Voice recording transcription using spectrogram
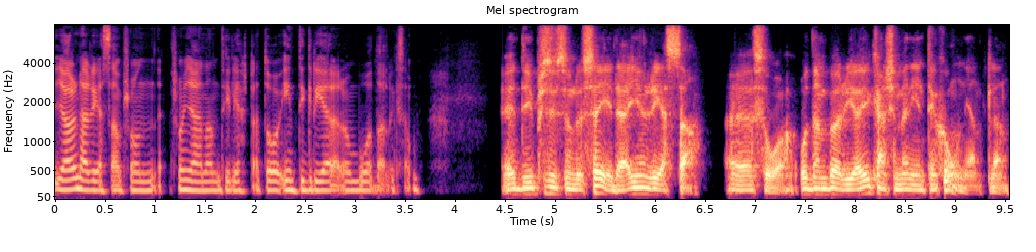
göra den här resan från, från hjärnan till hjärtat och integrera de båda? Liksom? Eh, det är precis som du säger, det är ju en resa. Eh, så. Och den börjar ju kanske med en intention egentligen.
